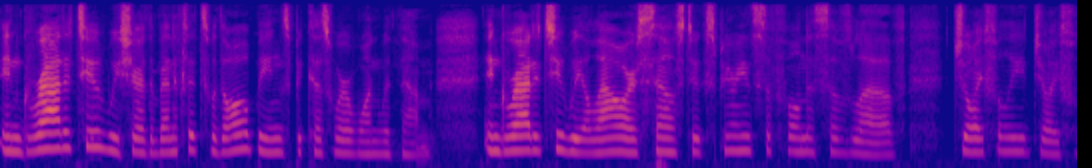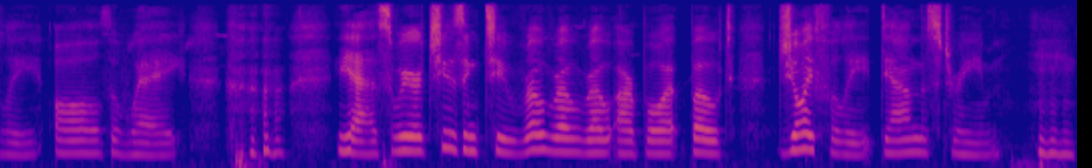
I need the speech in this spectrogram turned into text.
In gratitude, we share the benefits with all beings because we're one with them. In gratitude, we allow ourselves to experience the fullness of love joyfully, joyfully, all the way. yes, we're choosing to row, row, row our bo- boat joyfully down the stream.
